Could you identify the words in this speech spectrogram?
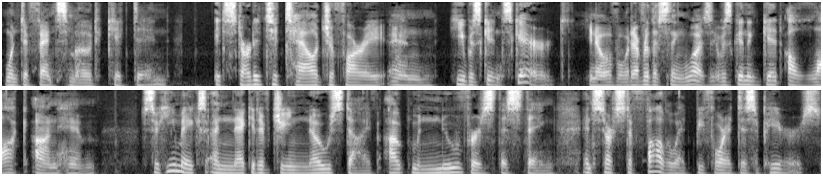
when defense mode kicked in. It started to tell Jafari, and he was getting scared, you know, of whatever this thing was. It was going to get a lock on him. So he makes a negative G nosedive, outmaneuvers this thing, and starts to follow it before it disappears.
